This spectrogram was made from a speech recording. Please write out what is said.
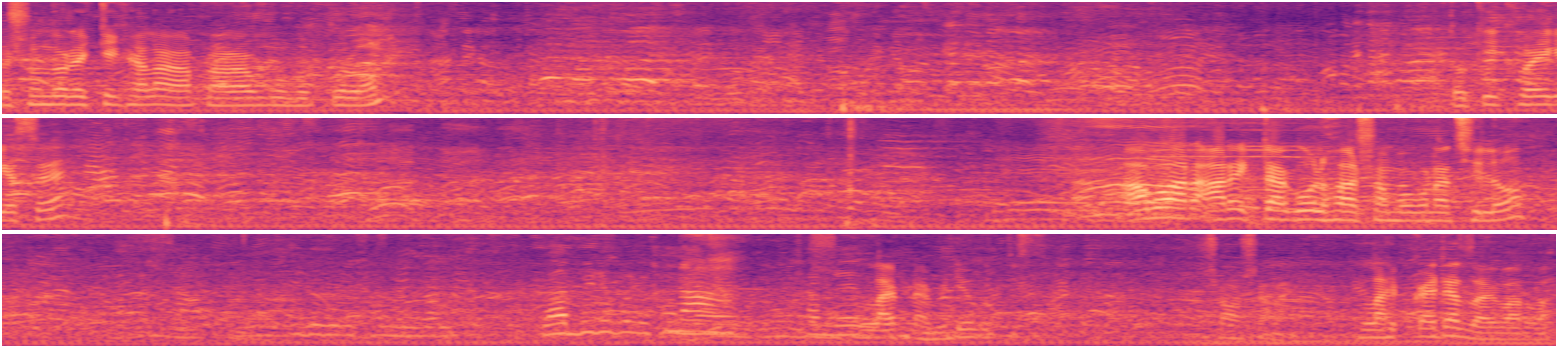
তো সুন্দর একটি খেলা আপনারা উপভোগ করুন। তো কিক হয়ে গেছে। আবার আরেকটা গোল হওয়ার সম্ভাবনা ছিল। লাইভ না ভিডিও করতেছি। সমস্যা নাই। লাইভ কাইটা যায় বারবার।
